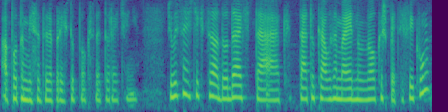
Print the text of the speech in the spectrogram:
a potom by sa teda pristúpil k svetorečeniu. Čo by som ešte chcela dodať, tak táto kauza má jedno veľké špecifikum,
